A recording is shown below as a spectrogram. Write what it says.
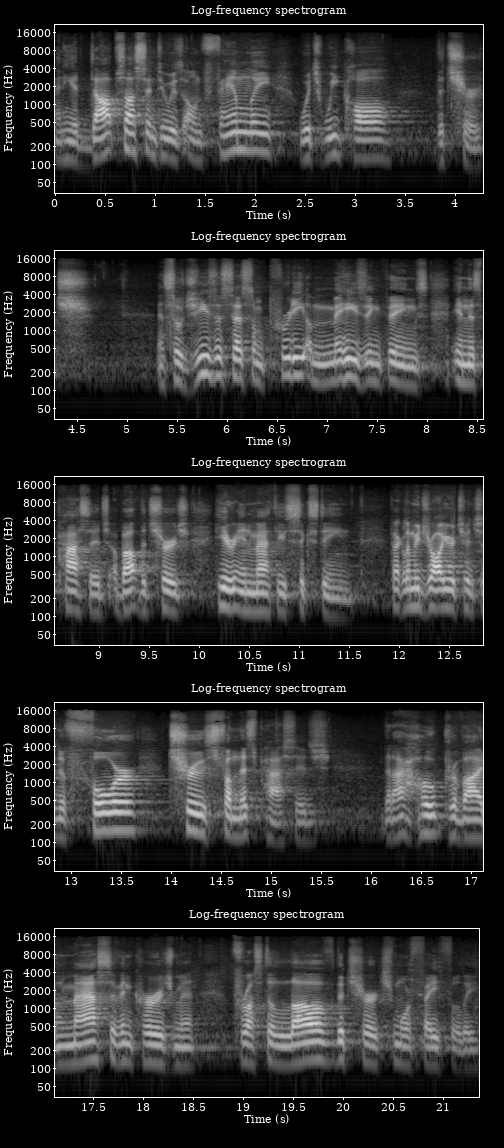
and he adopts us into his own family, which we call the church. And so Jesus says some pretty amazing things in this passage about the church here in Matthew 16. In fact, let me draw your attention to four truths from this passage that I hope provide massive encouragement for us to love the church more faithfully.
